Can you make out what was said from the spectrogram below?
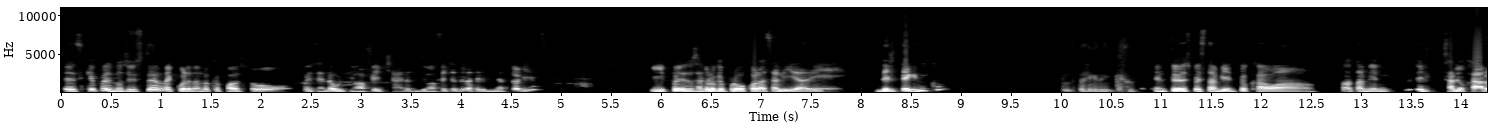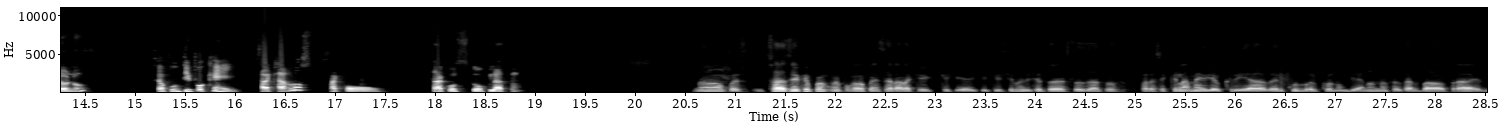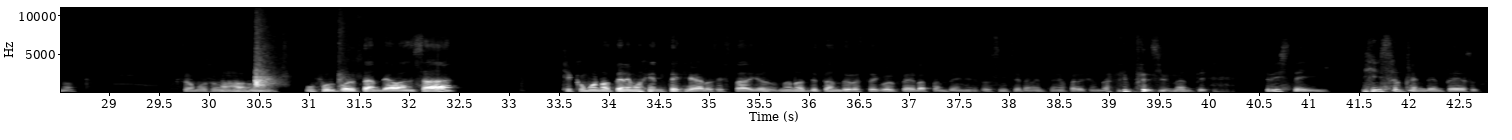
Es que, pues, no sé si ustedes recuerdan lo que pasó, pues, en la última fecha, en las últimas fechas de las eliminatorias. Y, pues, o sea, lo que provocó la salida de, del técnico. el técnico. Entonces, pues, también tocaba, o sea, también él salió caro, ¿no? O sea, fue un tipo que sacarlos sacó, o sea, costó plata. No, pues, ¿sabes? Yo que me pongo a pensar ahora que, que, que, que Cristian nos dice todos estos datos, parece que la mediocridad del fútbol colombiano nos ha salvado otra vez, ¿no? Somos un, un, un fútbol tan de avanzada que como no tenemos gente que va a los estadios, no nos dio tan duro este golpe de la pandemia. Eso sinceramente me parece un dato impresionante, triste y, y sorprendente eso.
